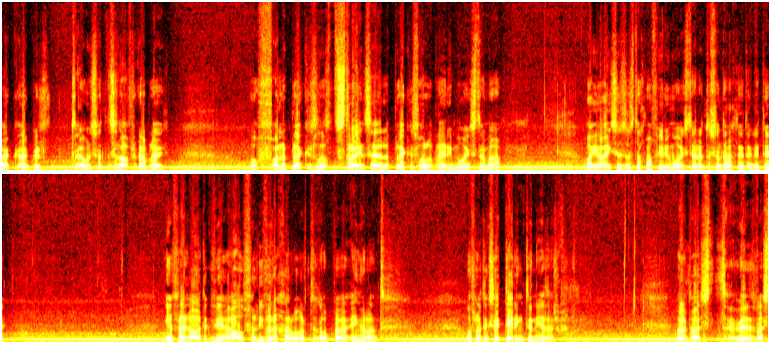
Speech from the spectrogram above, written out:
Ek ek weet ouens wat in Suid-Afrika bly of ander plekke sal stry en sê hulle plekke sal hulle bly die mooiste, maar waar jou huis is is tog maar vir die mooiste. En dit is vandag net, ek weet nie. Een van dae het ek weer half verliewerig geword het op uh, Engeland. Of laat ek sê Terrington eerder. Want dit was weet dit was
